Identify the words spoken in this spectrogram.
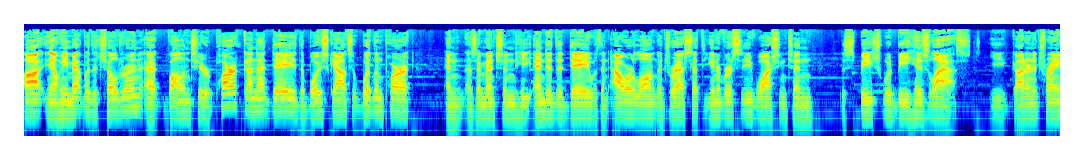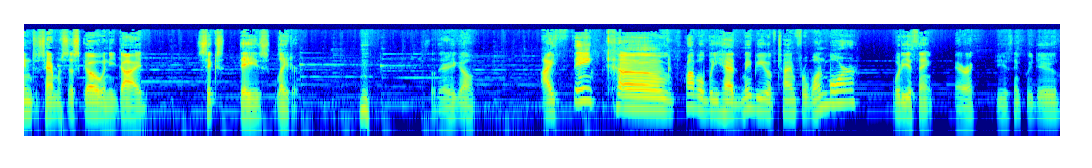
Uh, you know, he met with the children at Volunteer Park on that day, the Boy Scouts at Woodland Park, and as I mentioned, he ended the day with an hour long address at the University of Washington. The speech would be his last. He got on a train to San Francisco and he died six days later. So there you go. I think uh, probably had maybe you have time for one more. What do you think, Eric? Do you think we do?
